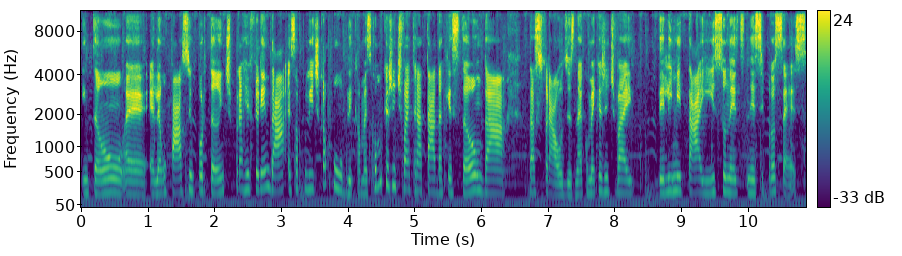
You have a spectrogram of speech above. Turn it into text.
Então é, ela é um passo importante para referendar essa política pública. Mas como que a gente vai tratar da questão da, das fraudes, né? Como é que a gente vai delimitar isso nesse, nesse processo?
